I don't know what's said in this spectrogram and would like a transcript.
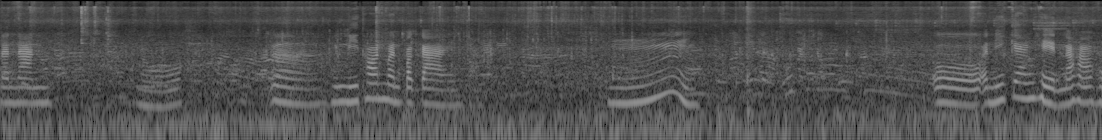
นานๆหนูเออยังนี้ทอดมันปลากาย อืม อันนี้แกงเห็ดนะคะ โห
